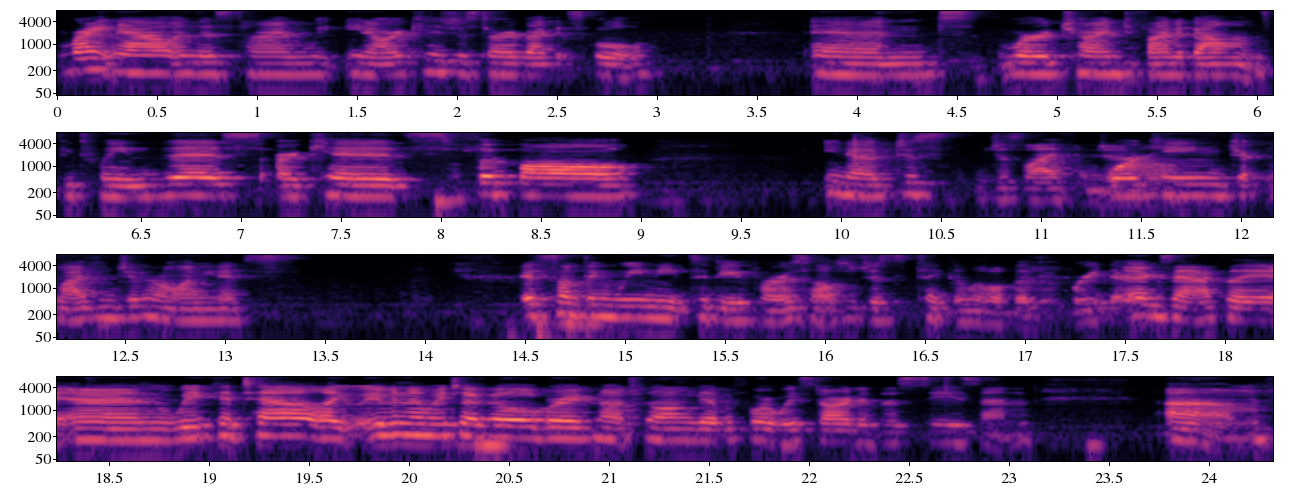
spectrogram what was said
right now in this time, we, you know, our kids just started back at school. And we're trying to find a balance between this, our kids, football, you know, just Just life in general. working, ge- life in general. I mean, it's it's something we need to do for ourselves to just take a little bit of a breather. Exactly. And we could tell, like, even though we took a little break not too long ago before we started this season, um,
